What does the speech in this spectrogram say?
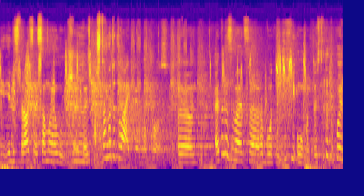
и иллюстрация самая лучшая. То есть А что мы тут лайкаем вопрос? Э, Это называется работа «Тихий омут». То есть это такой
